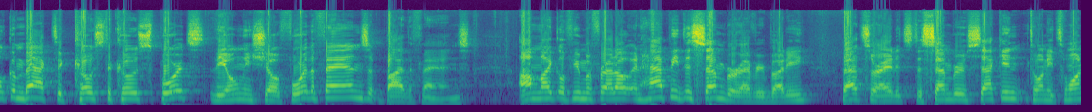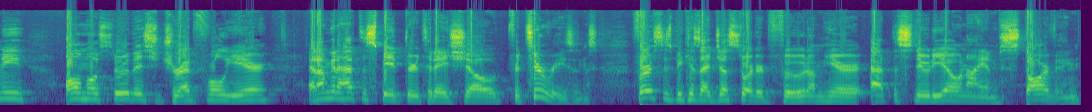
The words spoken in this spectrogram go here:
Welcome back to Coast to Coast Sports, the only show for the fans, by the fans. I'm Michael Fumafretto, and happy December, everybody. That's right, it's December 2nd, 2020, almost through this dreadful year. And I'm going to have to speed through today's show for two reasons. First is because I just ordered food. I'm here at the studio and I am starving.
